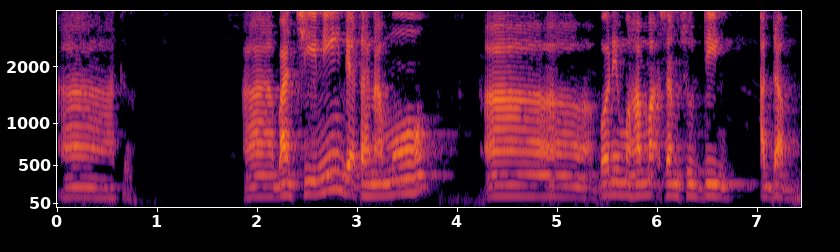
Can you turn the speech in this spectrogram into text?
Ah tu. Ah banci ni di atas nama ah uh, Muhammad Samsudin Adam.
